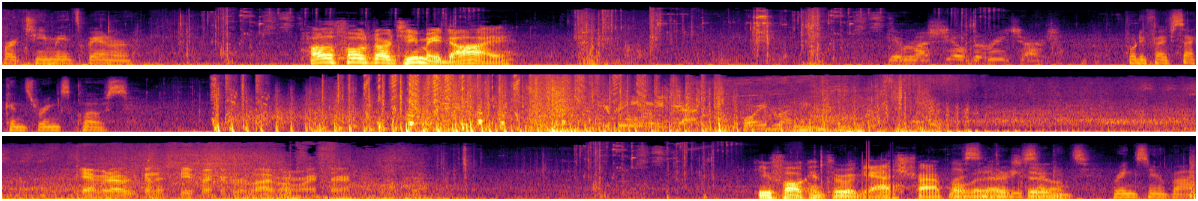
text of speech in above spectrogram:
Up our teammate's banner. How the fuck did our teammate die? Give my shields a recharge. 45 seconds. Ring's close. You're being eaten. Void running. Damn it, I was gonna see if I could revive him right there. He fucking threw a gas trap Less over there 30 too. seconds. Rings nearby.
